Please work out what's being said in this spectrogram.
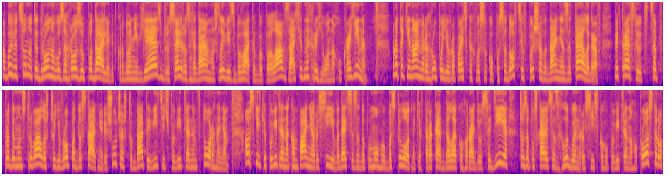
Аби відсунути дронову загрозу подалі від кордонів ЄС, Брюссель розглядає можливість збивати БПЛА в західних регіонах України. Про такі наміри групи європейських високопосадовців пише видання The Telegraph. Підкреслюють, це б продемонструвало, що Європа достатньо рішуча, щоб дати відсіч повітряним вторгненням. А оскільки повітряна кампанія Росії ведеться за допомогою безпілотників та ракет далекого радіуса дії, що запускаються з глибин російського повітряного простору,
